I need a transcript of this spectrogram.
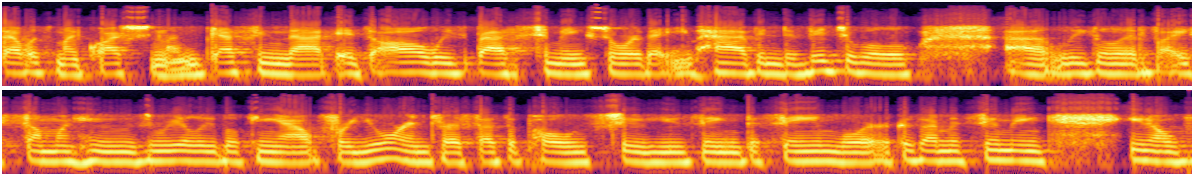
that was my question. I'm guessing that it's always best to make sure that you have individual uh, legal advice, someone who's really looking out for your interests, as opposed to using the same lawyer. Because I'm assuming, you know,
